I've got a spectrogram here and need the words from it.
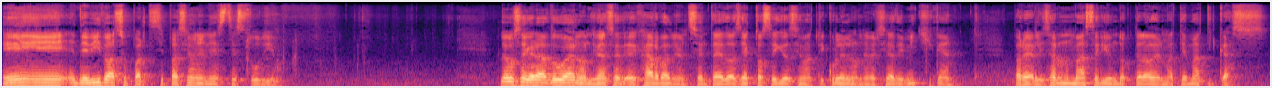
eh, debido a su participación en este estudio. Luego se gradúa en la Universidad de Harvard en el 62 y actos seguidos se matricula en la Universidad de Michigan para realizar un máster y un doctorado en matemáticas.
